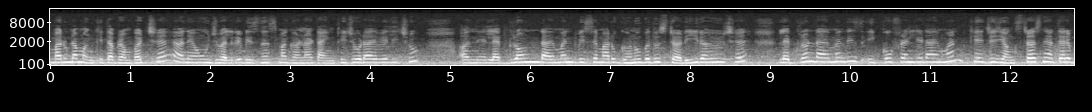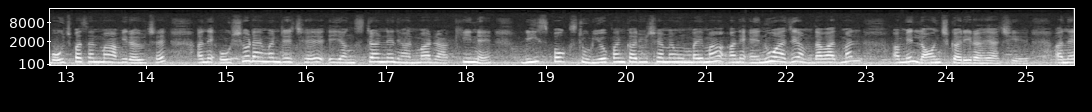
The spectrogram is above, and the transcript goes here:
મારું નામ અંકિતા બ્રહ્મભટ્ટ છે અને હું જ્વેલરી બિઝનેસમાં ઘણા ટાઈમથી જોડાયેલી છું. અને લેબગ્રોન ડાયમંડ વિશે મારું ઘણું બધું સ્ટડી રહ્યું છે. Lab grown diamond is eco friendly diamond કે જે યંગસ્ટર્સને અત્યારે બહુ જ પસંદમાં આવી રહ્યું છે. અને ઓશો ડાયમંડ જે છે એ યંગસ્ટરને ધ્યાનમાં રાખીને વી સ્પોક સ્ટુડિયો પણ કર્યું છે અમે મુંબઈમાં અને એનું આજે અમદાવાદમાં અમે લોન્ચ કરી રહ્યા છીએ. અને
